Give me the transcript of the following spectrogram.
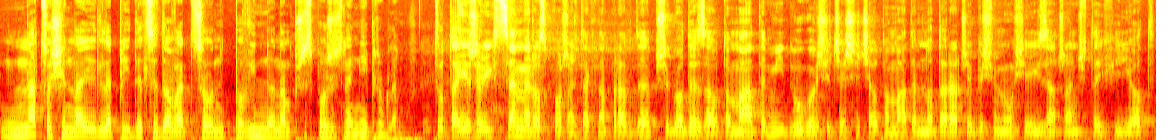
Na co się najlepiej decydować, co powinno nam przysporzyć najmniej problemów? Tutaj, jeżeli chcemy rozpocząć tak naprawdę przygodę z automatem i długo się cieszyć automatem, no to raczej byśmy musieli zacząć w tej chwili od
